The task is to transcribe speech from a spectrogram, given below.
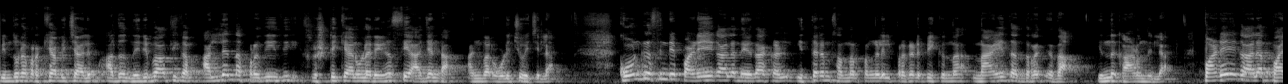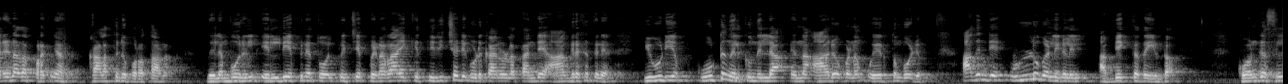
പിന്തുണ പ്രഖ്യാപിച്ചാലും അത് നിരുപാധികം അല്ലെന്ന പ്രതീതി സൃഷ്ടിക്കാനുള്ള രഹസ്യ അജണ്ട അൻവർ ഒളിച്ചുവെച്ചില്ല. കോൺഗ്രസിന്റെ പഴയകാല നേതാക്കൾ ഇത്തരം സന്ദർഭങ്ങളിൽ പ്രകടിപ്പിക്കുന്ന നയതന്ത്രജ്ഞത ഇന്ന് കാണുന്നില്ല. പഴയകാല പരിണത പ്രജ്ഞർ കളത്തിനു പുറത്താണ്. നിലമ്പൂരിൽ എൽ ഡി എഫിനെ തോൽപ്പിച്ച് പിണറായിക്ക് തിരിച്ചടി കൊടുക്കാനുള്ള തന്റെ ആഗ്രഹത്തിന് യു ഡി എഫ് കൂട്ടുനിൽക്കുന്നില്ല എന്ന ആരോപണം ഉയർത്തുമ്പോഴും അതിന്റെ ഉള്ളുകളികളിൽ അവ്യക്തതയുണ്ട്. കോൺഗ്രസിൽ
